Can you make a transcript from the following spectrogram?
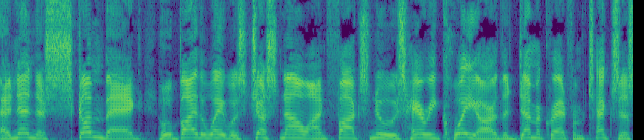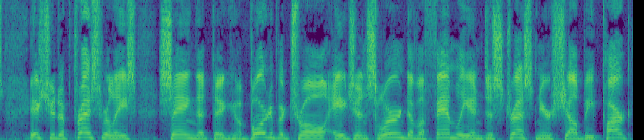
And then the scumbag, who, by the way, was just now on Fox News, Henry Cuellar, the Democrat from Texas, issued a press release saying that the Border Patrol agents learned of a family in distress near Shelby Park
